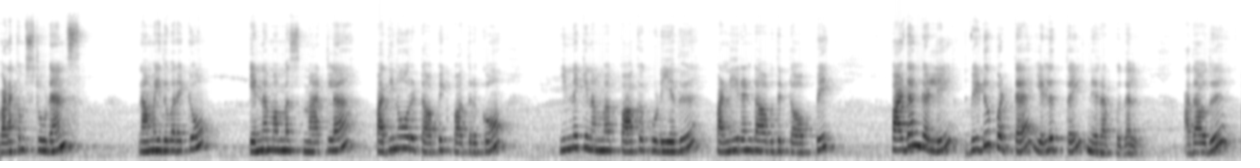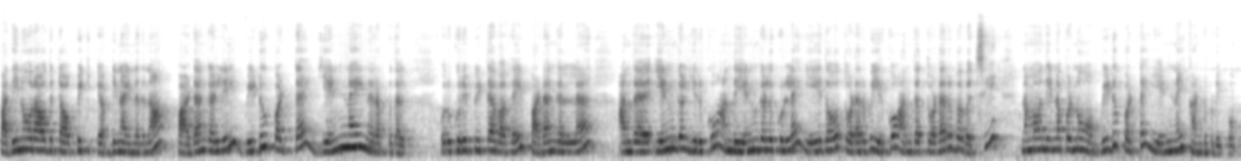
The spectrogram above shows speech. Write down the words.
வணக்கம் ஸ்டூடெண்ட்ஸ் நாம் இது வரைக்கும் என்எம்எம்எஸ் மேட்டில் பதினோரு டாபிக் பார்த்துருக்கோம். இன்றைக்கி நம்ம பார்க்கக்கூடியது பன்னிரெண்டாவது டாபிக் படங்களில் விடுபட்ட எழுத்தை நிரப்புதல். அதாவது பதினோராவது டாபிக் அப்படின்னா என்னதுன்னா படங்களில் விடுபட்ட எண்ணை நிரப்புதல். ஒரு குறிப்பிட்ட வகை படங்களில் அந்த எண்கள் இருக்கும் அந்த எண்களுக்குள்ள ஏதோ தொடர்பு இருக்கோ அந்த தொடர்பை வச்சு நம்ம வந்து என்ன பண்ணுவோம்? விடுபட்ட எண்ணை கண்டுபிடிப்போம்.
